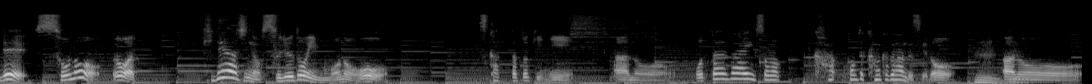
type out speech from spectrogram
で、その、要は、切れ味の鋭いものを使ったときに、あの、お互いその、か本当に感覚なんですけど、うんあ、の、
